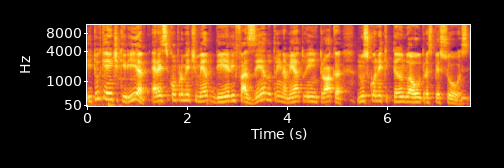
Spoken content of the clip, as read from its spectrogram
e tudo que a gente queria era esse comprometimento dele fazendo o treinamento e em troca nos conectando a outras pessoas.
